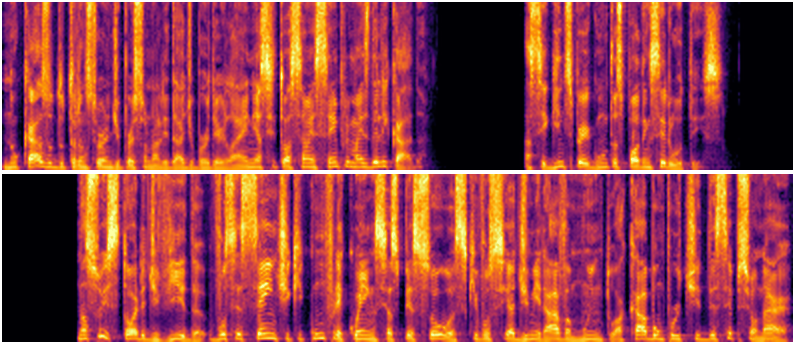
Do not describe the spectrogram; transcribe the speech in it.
No caso do transtorno de personalidade borderline, a situação é sempre mais delicada. As seguintes perguntas podem ser úteis. Na sua história de vida, você sente que com frequência as pessoas que você admirava muito acabam por te decepcionar,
